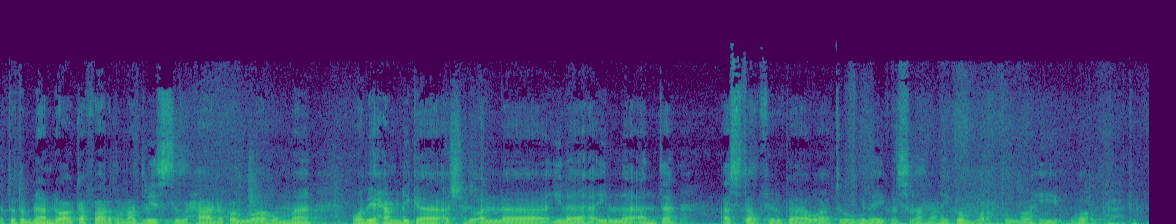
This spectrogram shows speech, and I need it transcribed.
kita tutup dengan doa kafaratul majlis. Subhanakallahumma wa bihamdika asyhadu an la ilaha illa anta astaghfiruka wa atubu ilaik. Wassalamualaikum warahmatullahi wabarakatuh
